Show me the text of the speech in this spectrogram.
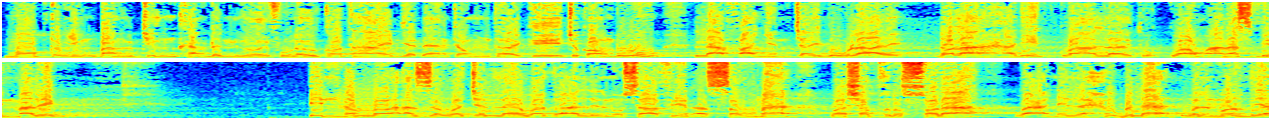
Một trong những bằng chứng khẳng định người phụ nữ có thai và đang trong thời kỳ cho con bú là phải nhịn chay bù lại, đó là hadith qua lời thuộc của ông Anas bin Malik. إن الله عز وجل وضع للمسافر الصوم وشطر الصلاة وعن الحبل والمرضع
